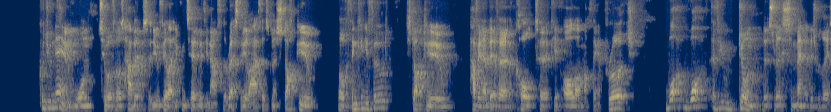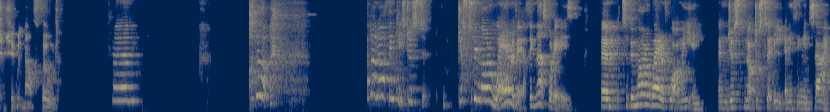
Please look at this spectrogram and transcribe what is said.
Could you name one, two of those habits that you feel like you can take with you now for the rest of your life that's going to stop you overthinking your food, stop you having a bit of a, a cold turkey, all or nothing approach? What what have you done that's really cemented this relationship with now food? Um, I don't. I don't know. I think it's just just to be more aware of it. I think that's what it is. Um, to be more aware of what I'm eating and just not just to eat anything inside.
